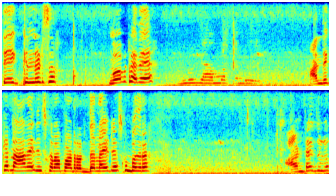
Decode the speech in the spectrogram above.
తీ కిందడుసు ఇంకొకటి అదే. అందుకే నానే తీసుకురాపాడు రద్ద లైట్ వేసుకుని పోదురా. అంటే చూడు.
